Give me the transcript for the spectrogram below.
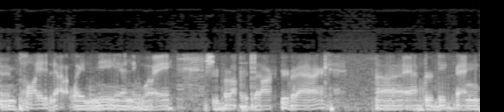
implied that way to me anyway. She brought the doctor back uh, after Big Bang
